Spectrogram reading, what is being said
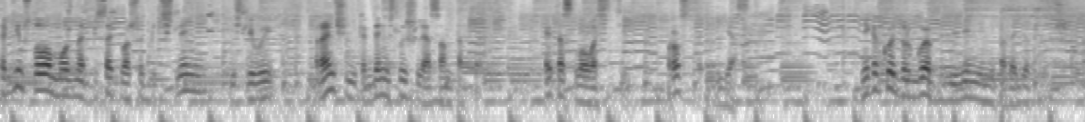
Каким словом можно описать ваше впечатление, если вы раньше никогда не слышали о Санта-Фе? Это слово «стиль». Просто и ясно. Никакое другое определение не подойдет лучше.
